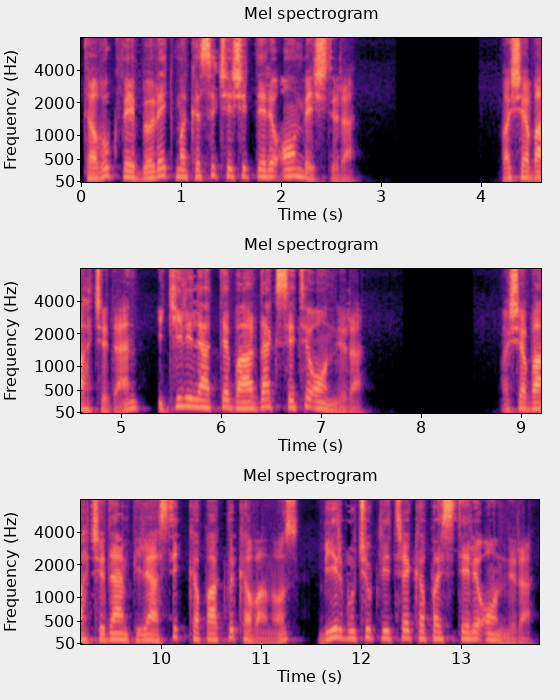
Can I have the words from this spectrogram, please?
tavuk ve börek makası çeşitleri 15 lira. Paşa Bahçe'den, ikili latte bardak seti 10 lira. Paşa Bahçe'den plastik kapaklı kavanoz, 1,5 litre kapasiteli 10 lira.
